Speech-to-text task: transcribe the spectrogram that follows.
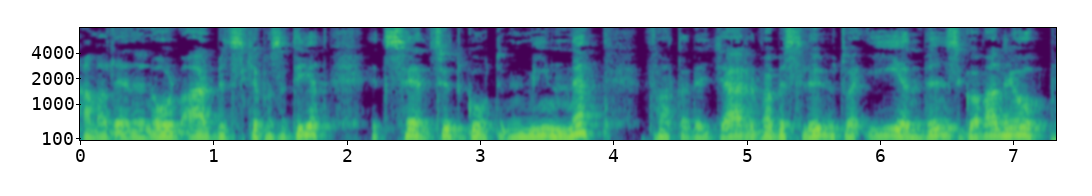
Han hade en enorm arbetskapacitet, ett sällsynt gott minne, fattade djärva beslut, var envis, gav aldrig upp.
